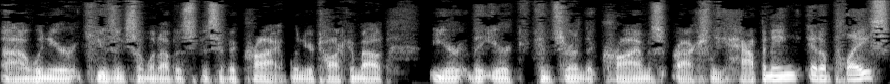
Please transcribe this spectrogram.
uh, when you're accusing someone of a specific crime. When you're talking about you're, that you're concerned that crimes are actually happening at a place,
